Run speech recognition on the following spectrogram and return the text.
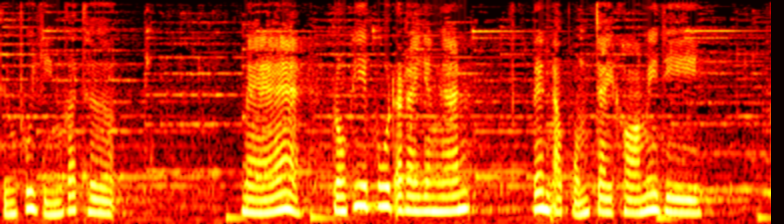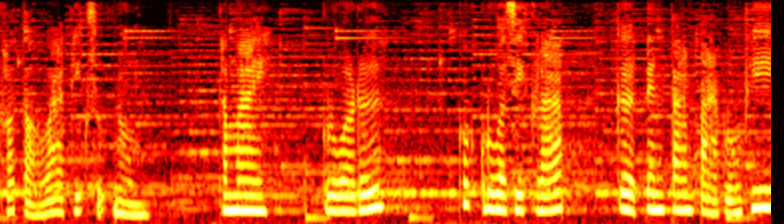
ถึงผู้หญิงก็เถอะแหมหลวงพี่พูดอะไรอย่างนั้น เล่นเอาผมใจคอไม่ดี เขาต่อว่าภิกษุหนมทำไม กลัวหรือ ก็กลัวสิครับ เกิดเป็นตามปากหลวงพี่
